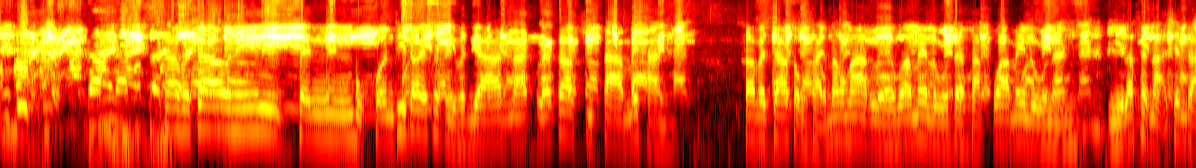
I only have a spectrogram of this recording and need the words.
มข้าพเจ้านี้เป็นบุคคลที่ด้อยสติปัญญานัก แล้วก็คิดตามไม่ทัน ข้าพเจ้าสงสัยมาก ๆ เลยว่าไม่รู้แต่สักว่าไม่รู้นั้น มีลักษณะเช่นไร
